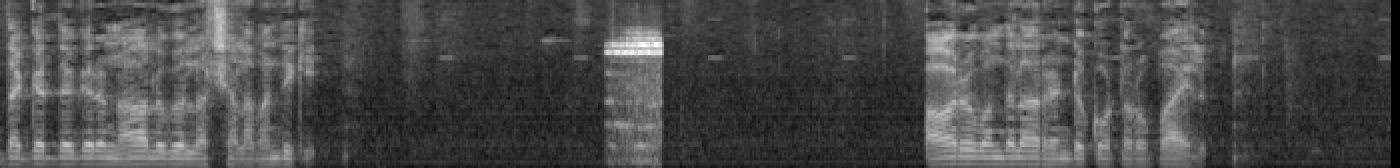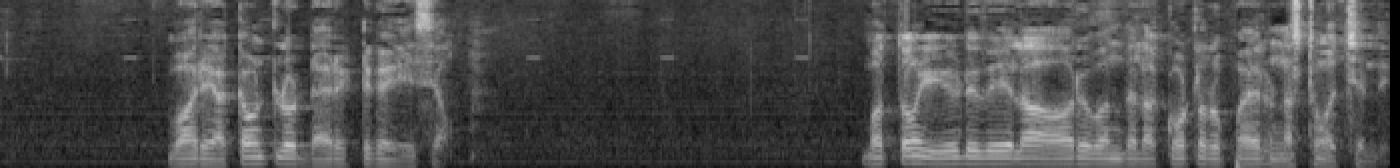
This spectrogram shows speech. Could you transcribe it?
దగ్గర దగ్గర నాలుగు లక్షల మందికి ఆరు వందల రెండు కోట్ల రూపాయలు వారి అకౌంట్లో డైరెక్ట్గా వేశాం. మొత్తం ఏడు వేల ఆరు వందల కోట్ల రూపాయలు నష్టం వచ్చింది.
